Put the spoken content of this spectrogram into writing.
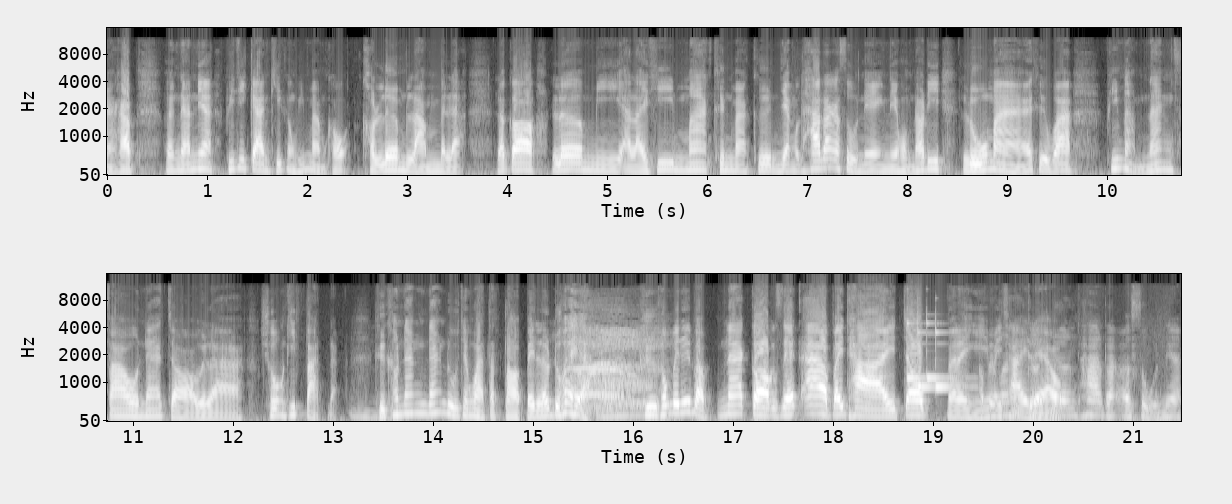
นะครับดังนั้นเนี่ยพิธีการคิดของพี่หม่ำเขาเขาเริ่มล้ำไปแล้ว แล้วก็เริ่มมีอะไรที่มากขึ้นมากขึ้น อย่างท่ารักอสูรเองเนี่ยผมเท่าที่รู้มาก็คือว่า พี่หม่ำนั่งเฝ้าหน้าจอเวลาช่วงที่ตัดอะ คือเขานั่งนั่งดูจังหวะตัดต่อเป็นแล้วด้วยอะ คือเขาไม่ได้แบบหน้ากองเซตอ้าวไปถ่ายจบอะไรอย่างงี้เอาเป็นไม่ว่าใช่ถ้าเกิดแล้วเรื่องท่าตุรักอสูรเนี่ย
